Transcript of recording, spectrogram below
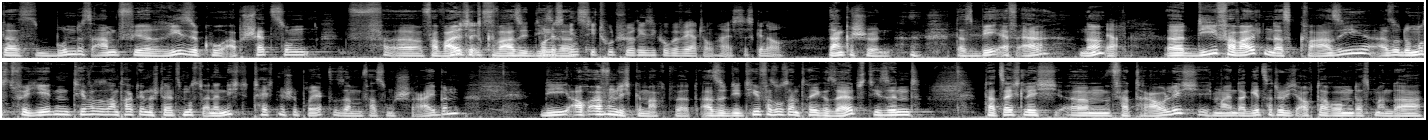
das Bundesamt für Risikoabschätzung ver äh, verwaltet Bundesinst- quasi diese. Bundesinstitut für Risikobewertung heißt es, genau. Dankeschön. Das BFR, ne? Ja. Äh, die verwalten das quasi. Also du musst für jeden Tierversuchsantrag, den du stellst, musst du eine nicht technische Projektzusammenfassung schreiben, die auch öffentlich gemacht wird. Also die Tierversuchsanträge selbst, die sind tatsächlich ähm, vertraulich. Ich meine, da geht es natürlich auch darum, dass man da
